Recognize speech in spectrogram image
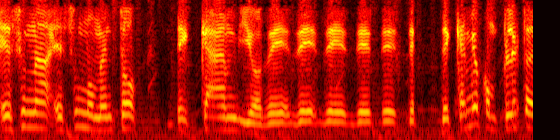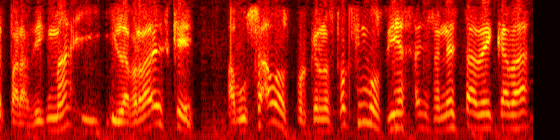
es una, es un momento de cambio, de, de, de, de, cambio completo de paradigma y, la verdad es que abusados, porque en los próximos 10 años, en esta década,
